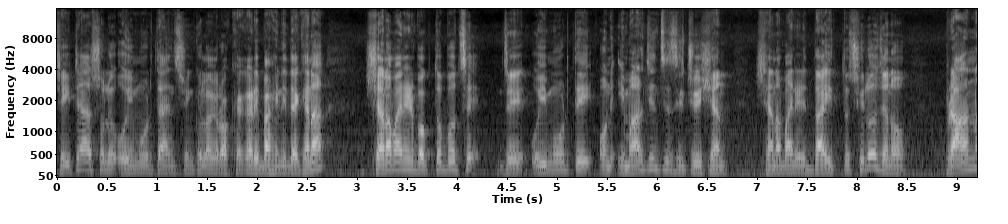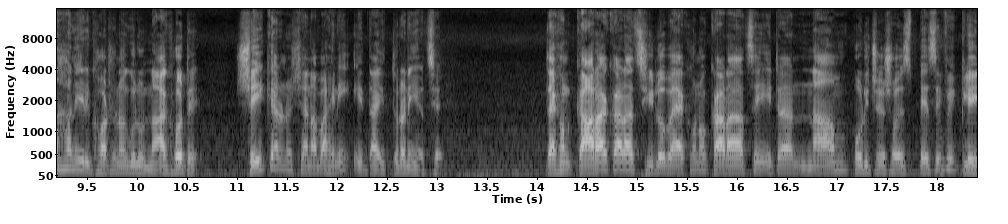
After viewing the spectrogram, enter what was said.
সেইটা আসলে ওই মুহূর্তে আইনশৃঙ্খলা রক্ষাকারী বাহিনী দেখে না। সেনাবাহিনীর বক্তব্য হচ্ছে যে, ওই মুহূর্তে অন ইমার্জেন্সি সিচুয়েশন সেনাবাহিনীর দায়িত্ব ছিল যেন প্রাণহানির ঘটনাগুলো না ঘটে, সেই কারণে সেনাবাহিনী এই দায়িত্বটা নিয়েছে। তো এখন কারা কারা ছিল বা এখনও কারা আছে, এটা নাম, পরিচয় সহ স্পেসিফিকলি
